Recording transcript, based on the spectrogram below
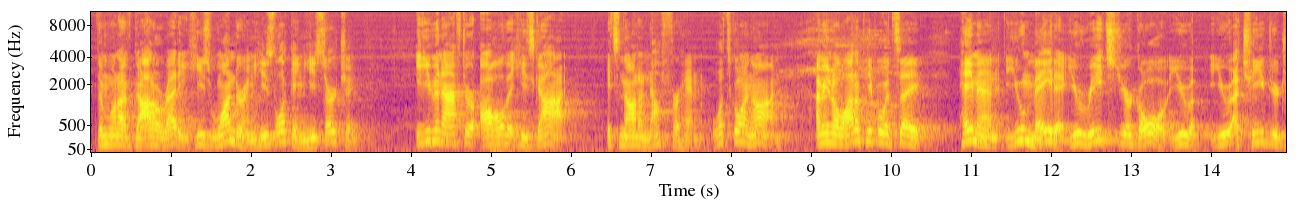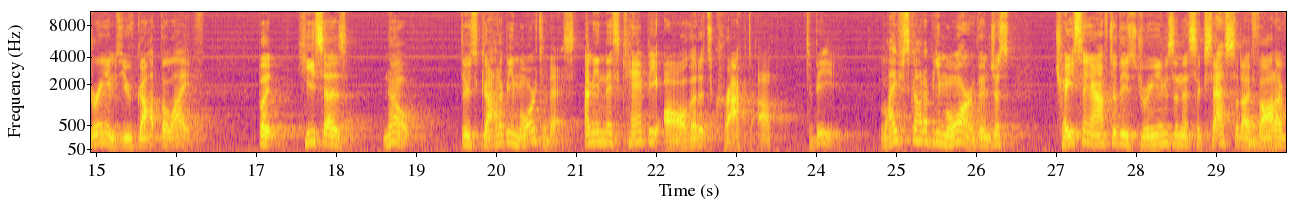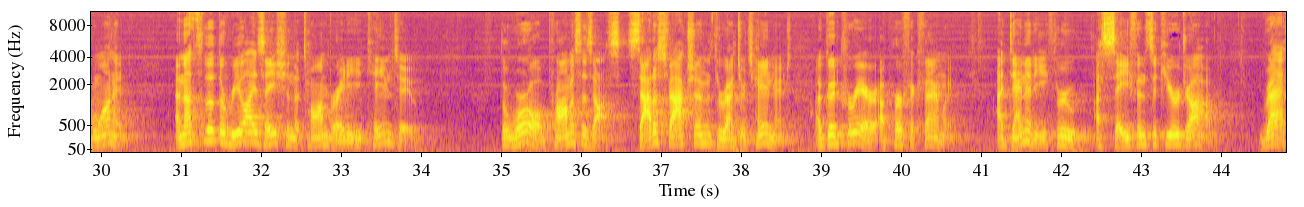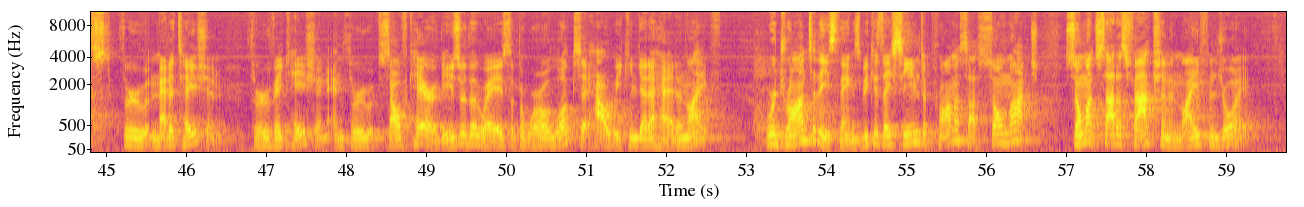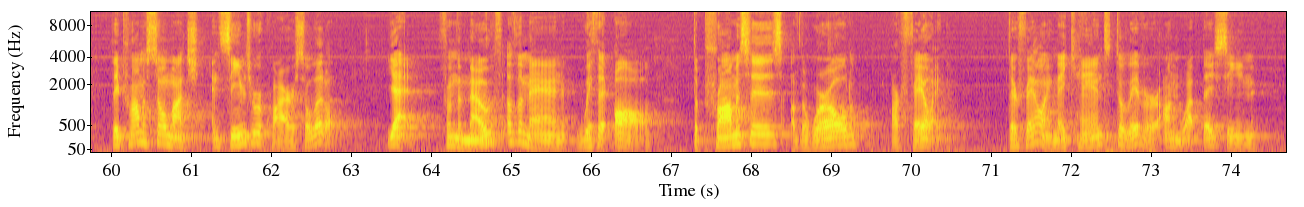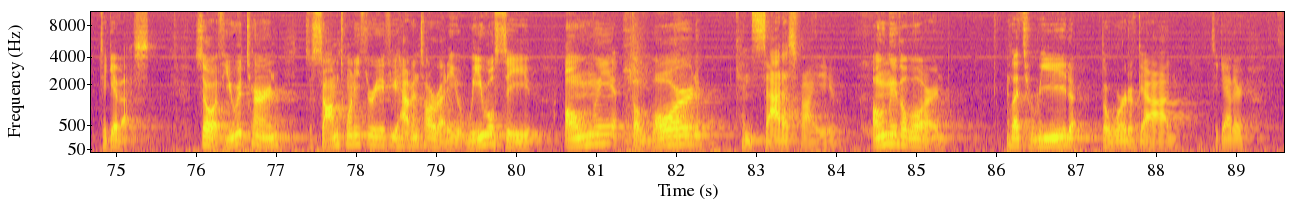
than what I've got already. He's wondering, he's looking, he's searching even after all that he's got, it's not enough for him. What's going on? I mean, a lot of people would say, hey man, you made it. You reached your goal. You, you achieved your dreams. You've got the life. But he says, no, there's got to be more to this. I mean, this can't be all that it's cracked up to be. Life's got to be more than just chasing after these dreams and the success that I thought I've wanted. And that's the, the realization that Tom Brady came to. The world promises us satisfaction through entertainment, a good career, a perfect family, identity through a safe and secure job, rest through meditation, through vacation, and through self care. These are the ways that the world looks at how we can get ahead in life. We're drawn to these things because they seem to promise us so much, so much satisfaction in life and joy. They promise so much and seem to require so little. Yet, from the mouth of the man with it all, the promises of the world are failing. They're failing. They can't deliver on what they seem to give us. So if you would turn to Psalm 23, if you haven't already, we will see only the Lord can satisfy you. Only the Lord. Let's read the Word of God together.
